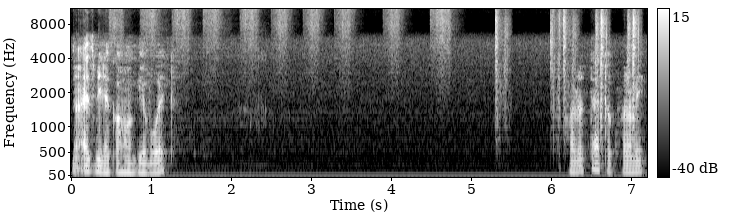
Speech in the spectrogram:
Na ez minek a hangja volt? Hallottátok? Valami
